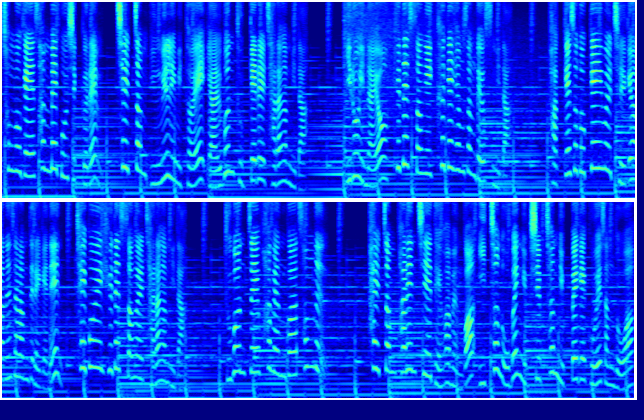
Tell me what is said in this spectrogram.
총무게 350g, 7.6mm의 얇은 두께를 자랑합니다. 이로 인하여 휴대성이 크게 향상되었습니다. 밖에서도 게임을 즐겨하는 사람들에게는 최고의 휴대성을 자랑합니다. 두 번째 화면과 성능. 8.8인치의 대화면과 2560, 1600의 고해상도와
